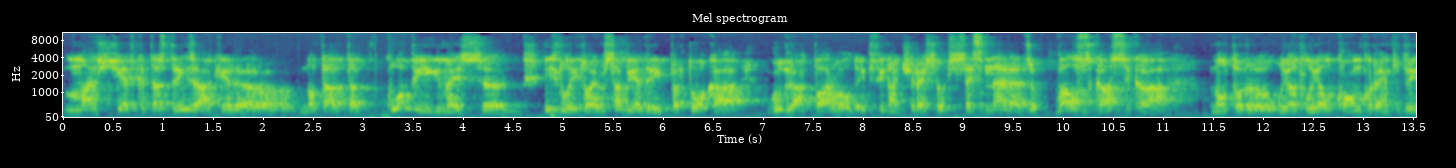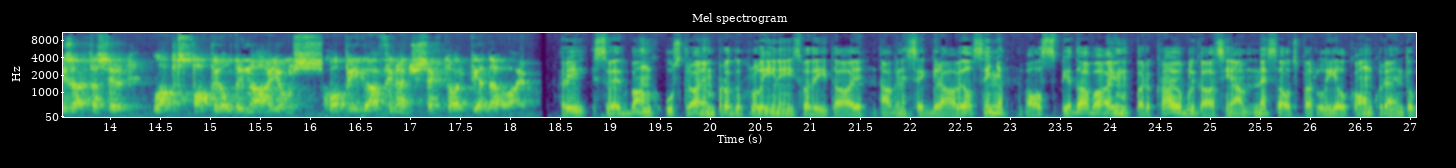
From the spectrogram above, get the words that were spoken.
Man šķiet, ka tas drīzāk ir uh, nu, tā, tā kopīgi mēs uh, izglītojam sabiedrību par to, kā gudrāk pārvaldīt pārvaldīt finanšu resursus. Es neredzu valsts kasi kā nu, ļoti lielu konkurentu. Drīzāk tas ir labs papildinājums kopīgā finanšu sektora piedāvājumam. Arī Svetbanka uzkrājuma produktu līnijas vadītāja Agnese Grāvelsiņa valsts piedāvājumu par krājobligācijām nesauc par lielu konkurentu.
